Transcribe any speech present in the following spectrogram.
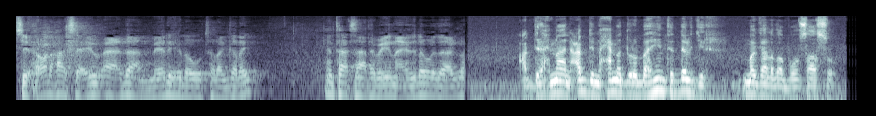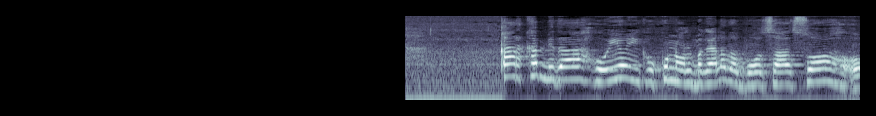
si xoolahaasi ay u aadaan meelihii loogu talagalay. Intaasaan rabay inaan idila wadaago. Cabdiraxmaan cabdi maxamed warbaahinta daljir magaalada boosaaso qaar ka mid ah hooyooyinka ku nool magaalada boosaaso oo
